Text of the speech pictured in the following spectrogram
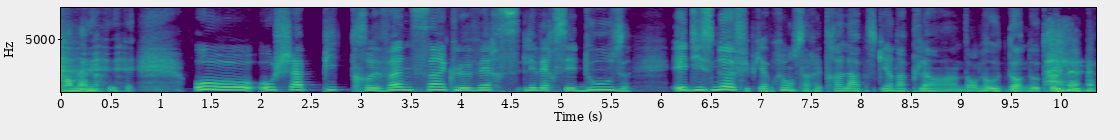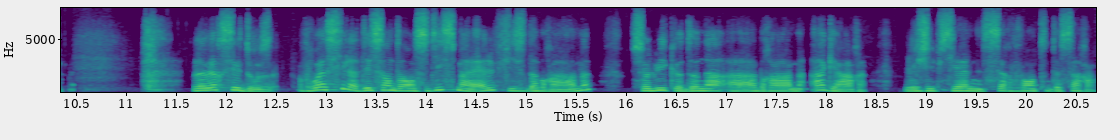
quand même. au, chapitre 25, le les versets 12 et 19, et puis après on s'arrêtera là, parce qu'il y en a plein hein, dans, dans notre le verset 12. Voici la descendance d'Ismaël, fils d'Abraham, celui que donna à Abraham Agar, l'Égyptienne servante de Sarah.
